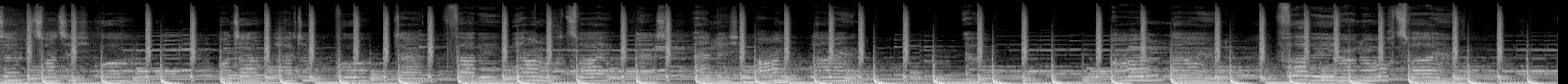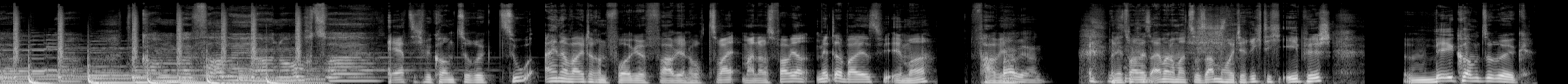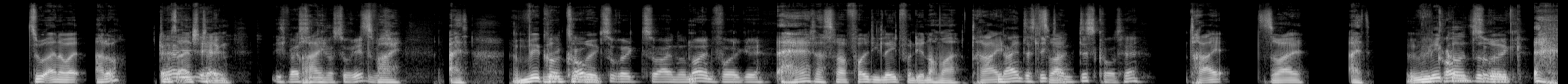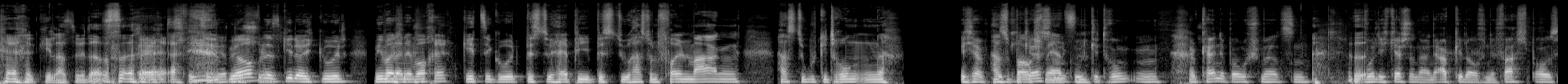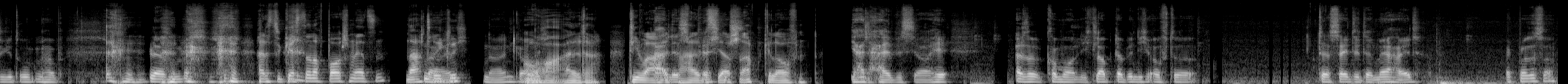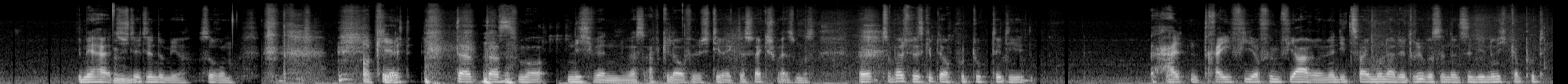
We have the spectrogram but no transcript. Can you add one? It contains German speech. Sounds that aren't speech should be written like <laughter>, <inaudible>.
Sense 20 Uhr, Unterhaltung pur, denn Fabian hoch 2 ist endlich online. Ja, online. Fabian hoch 2. Ja, ja. Willkommen bei Fabian hoch 2. Herzlich willkommen zurück zu einer weiteren Folge Fabian hoch 2. Mein Name ist Fabian, mit dabei ist wie immer Fabian. Fabian. Und jetzt machen wir es einmal nochmal zusammen, heute richtig episch. Willkommen zurück zu einer weiteren. Hallo? Du musst Äh, einsteigen. äh, Ich weiß Drei, nicht, was du redest. Zwei, eins. Willkommen, Willkommen zurück. zurück zu einer neuen Folge. Hä, das war voll delayed von dir. Nochmal. Drei, Nein, das liegt zwei, an Discord, hä? drei, zwei, eins. Willkommen, Willkommen zurück. <laughs> okay, lassen wir das. Äh, das <laughs> wir nicht hoffen, es geht euch gut. Wie war deine <laughs> Woche? Geht's dir gut? Bist du happy? Bist du, hast du einen vollen Magen? Hast du gut getrunken? Ich habe gut gegessen, gut getrunken, habe keine Bauchschmerzen, <laughs> obwohl ich gestern eine abgelaufene Fassbrause getrunken habe. <laughs> ähm, Hattest du gestern noch Bauchschmerzen? Nachträglich? nein, gar Oh, nicht. Alter. Die war halt Alles ein halbes bestens. Jahr schon abgelaufen. Ja, ein halbes Jahr. Hey, also, come on, ich glaube, da bin ich auf der, der Seite der Mehrheit. Sagt man das so? Die Mehrheit Hm. steht hinter mir, so rum. <laughs> Okay. Vielleicht, da, dass man nicht, wenn was abgelaufen ist, direkt das wegschmeißen muss. Weil zum Beispiel, es gibt ja auch Produkte, die halten drei, vier, fünf Jahre und wenn die zwei Monate drüber sind, dann sind die noch nicht kaputt.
